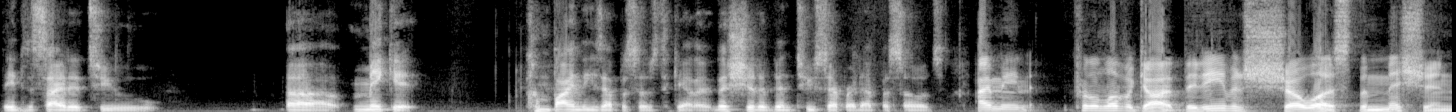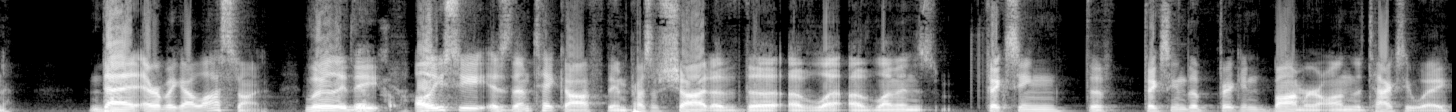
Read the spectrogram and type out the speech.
they decided to uh, make it combine these episodes together. This should have been two separate episodes. I mean, for the love of God, they didn't even show us the mission that everybody got lost on. Literally, they Yeah. all you see is them take off. The impressive shot of the of Le, of Lemmons fixing the fixing the freaking bomber on the taxiway,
